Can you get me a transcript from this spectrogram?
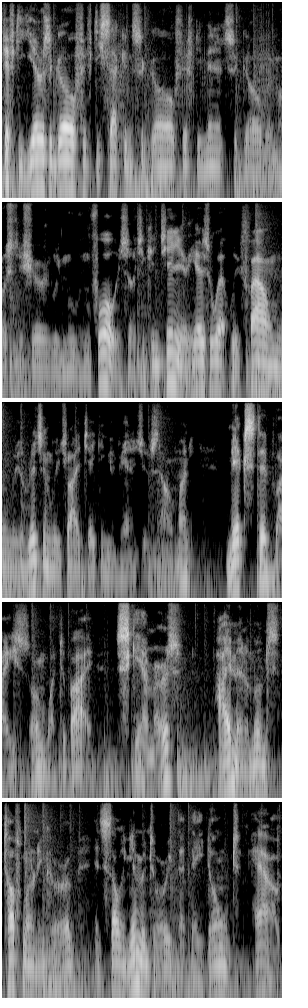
50 years ago, 50 seconds ago, 50 minutes ago, we're most assuredly moving forward. So to continue, here's what we found when we originally tried taking advantage of sound money. Mixed advice on what to buy. Scammers, high minimums, tough learning curve, and selling inventory that they don't have.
